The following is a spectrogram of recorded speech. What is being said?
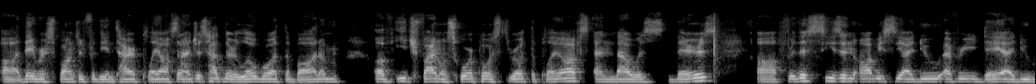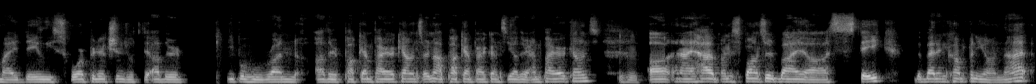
Uh, they were sponsored for the entire playoffs, and I just had their logo at the bottom of each final score post throughout the playoffs, and that was theirs. Uh, for this season, obviously, I do every day. I do my daily score predictions with the other people who run other Puck Empire accounts, or not Puck Empire accounts, the other Empire accounts. Mm-hmm. Uh, and I have I'm sponsored by uh, Stake, the betting company, on that.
